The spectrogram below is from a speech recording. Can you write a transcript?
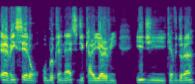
é, venceram o Brooklyn Nets de Kyrie Irving e de Kevin Durant,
